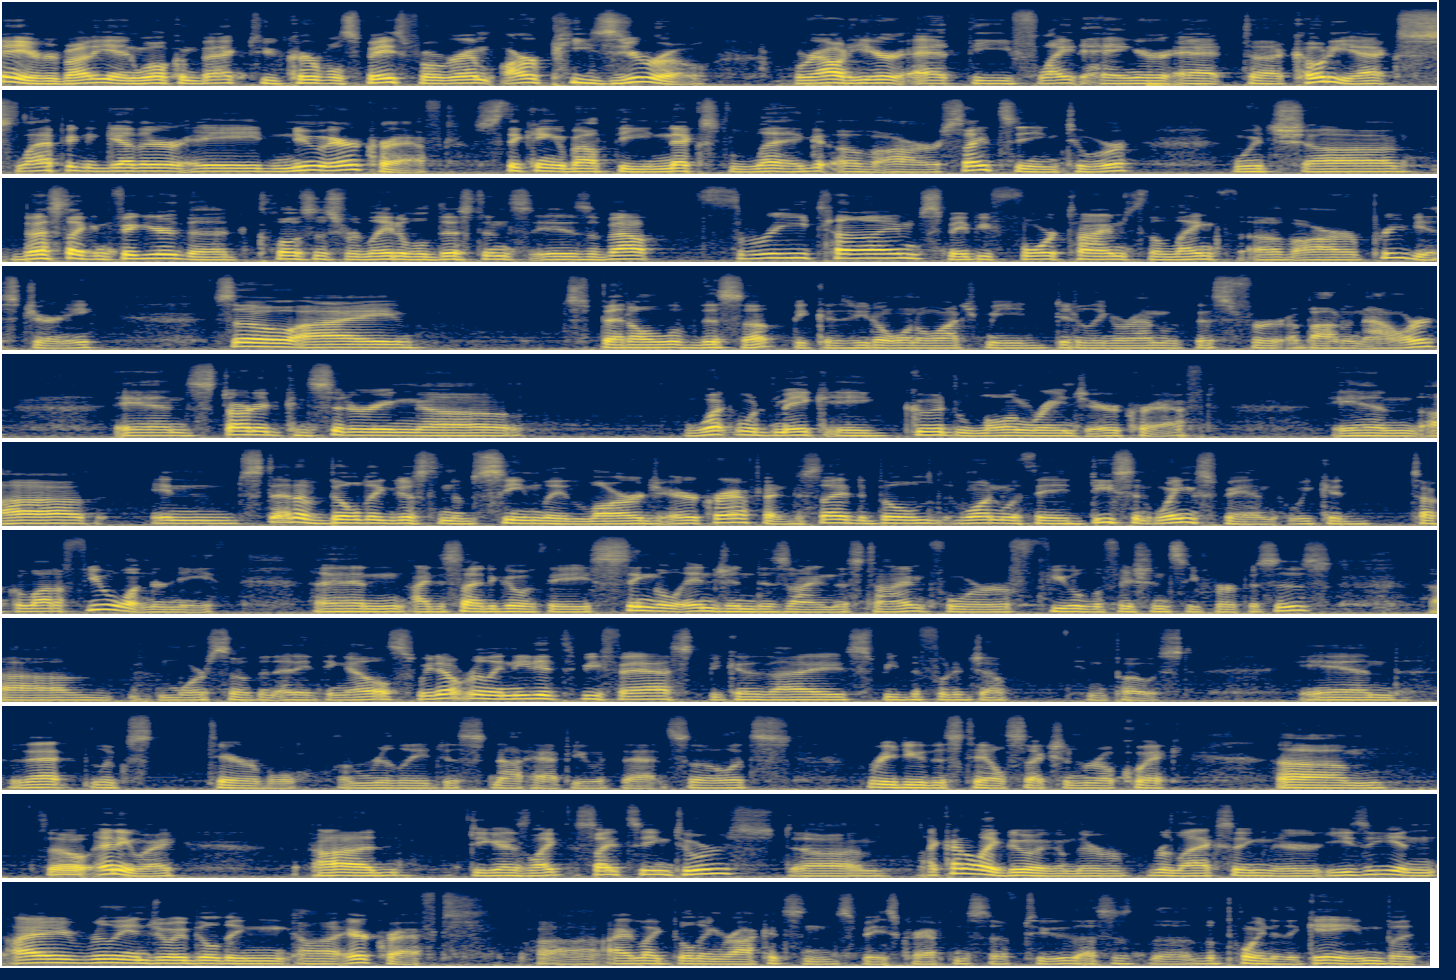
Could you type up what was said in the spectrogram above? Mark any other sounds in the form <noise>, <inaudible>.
Hey everybody, and welcome back to Kerbal Space Program RP0. We're out here at the flight hangar at uh, Kodiak, slapping together a new aircraft. Thinking about the next leg of our sightseeing tour, which, uh, best I can figure, the closest relatable distance is about three times, maybe four times the length of our previous journey. So I sped all of this up because you don't want to watch me diddling around with this for about an hour and started considering uh, what would make a good long range aircraft. And uh, instead of building just an obscenely large aircraft, I decided to build one with a decent wingspan that we could tuck a lot of fuel underneath. And I decided to go with a single engine design this time for fuel efficiency purposes, uh, more so than anything else. We don't really need it to be fast because I speed the footage up in post. And that looks terrible. I'm really just not happy with that. So let's redo this tail section real quick. Um, so anyway, uh, do you guys like the sightseeing tours? Um, I kind of like doing them. They're relaxing, they're easy, and I really enjoy building uh, aircraft. Uh, I like building rockets and spacecraft and stuff too. This is the the point of the game, but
